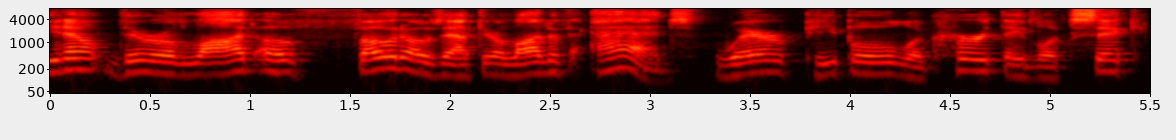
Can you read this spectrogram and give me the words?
you know, there are a lot of photos out there, a lot of ads where people look hurt, they look sick.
